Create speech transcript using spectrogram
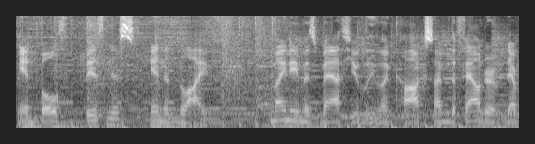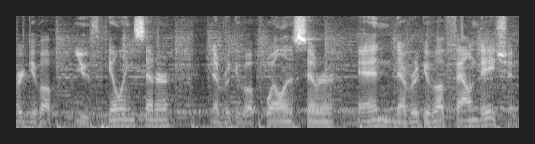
in both business and in life. My name is Matthew Leland Cox. I'm the founder of Never Give Up Youth Healing Center, Never Give Up Wellness Center, and Never Give Up Foundation.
